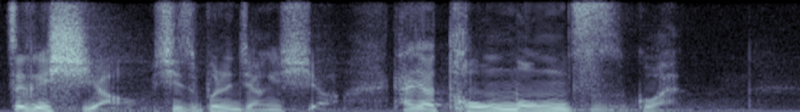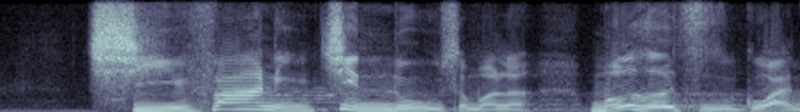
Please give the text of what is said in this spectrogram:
这个小其实不能讲小，它叫同盟子观，启发你进入什么呢？摩诃子观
